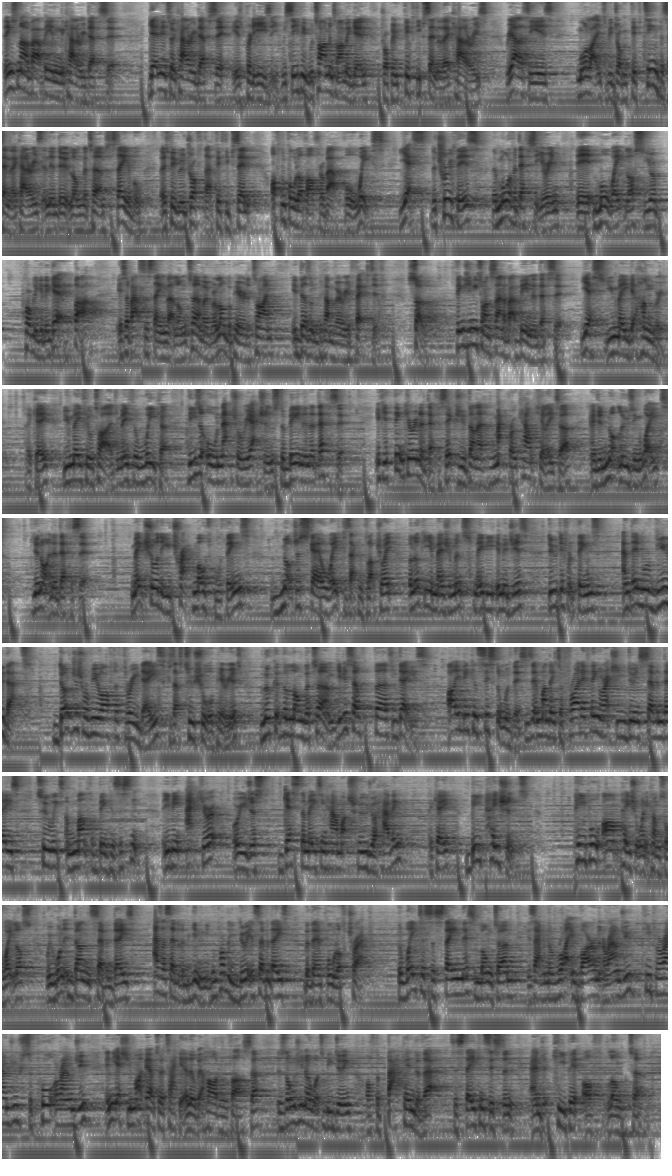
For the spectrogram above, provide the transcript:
Things to know about being in a calorie deficit. Getting into a calorie deficit is pretty easy. We see people time and time again dropping 50% of their calories. Reality is more likely to be dropping 15% of their calories and they'll do it longer term sustainable. Those people who drop that 50% often fall off after about four weeks. Yes, the truth is, the more of a deficit you're in, the more weight loss you're probably gonna get, but it's about sustaining that long term over a longer period of time. It doesn't become very effective. So, things you need to understand about being in a deficit. Yes, you may get hungry, okay? You may feel tired, you may feel weaker. These are all natural reactions to being in a deficit. If you think you're in a deficit because you've done a macro calculator and you're not losing weight, you're not in a deficit. Make sure that you track multiple things, not just scale weight because that can fluctuate, but look at your measurements, maybe images, do different things, and then review that. Don't just review after three days because that's too short a period. Look at the longer term. Give yourself 30 days. Are you being consistent with this? Is it a Monday to Friday thing or actually you doing seven days, two weeks, a month of being consistent? Are you being accurate or are you just guesstimating how much food you're having? Okay, be patient. People aren't patient when it comes to weight loss. We want it done in seven days. As I said at the beginning, you can probably do it in seven days, but then fall off track. The way to sustain this long term is having the right environment around you, people around you, support around you. And yes, you might be able to attack it a little bit harder and faster as long as you know what to be doing off the back end of that to stay consistent and keep it off long term.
